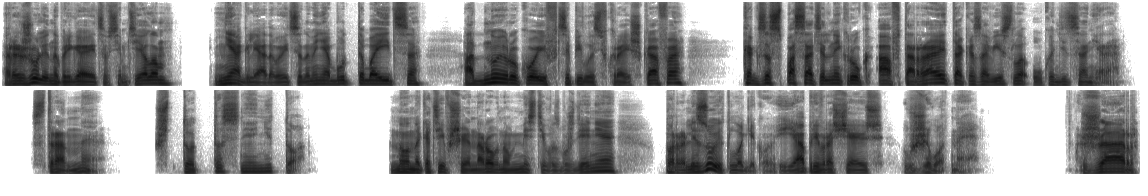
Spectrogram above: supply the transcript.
Рыжуля напрягается всем телом, не оглядывается на меня, будто боится. Одной рукой вцепилась в край шкафа, как за спасательный круг, а вторая так и зависла у кондиционера. Странно. Что-то с ней не то. Но накатившее на ровном месте возбуждение парализует логику, и я превращаюсь в животное. Жар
